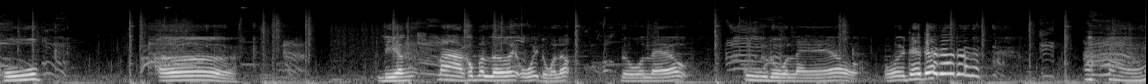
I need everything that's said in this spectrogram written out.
คูบเออ เลี้ยงหน้าเข้ามาเลย โอ้ยโดนแล้ว โดนแล้ว กูโดนแล้ว โอ้ยเด้อเด้อเด้อเด้ อื้อหือ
